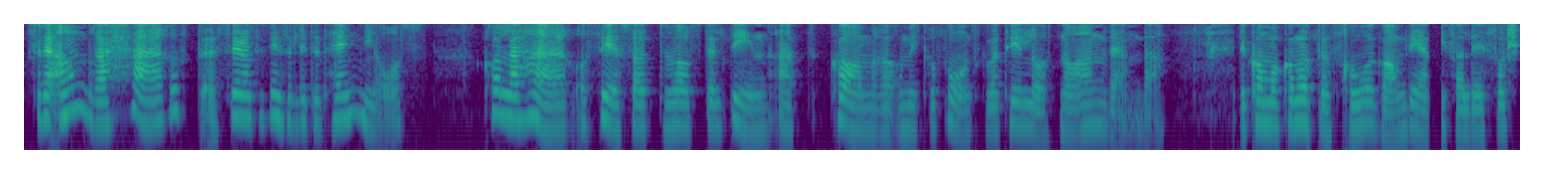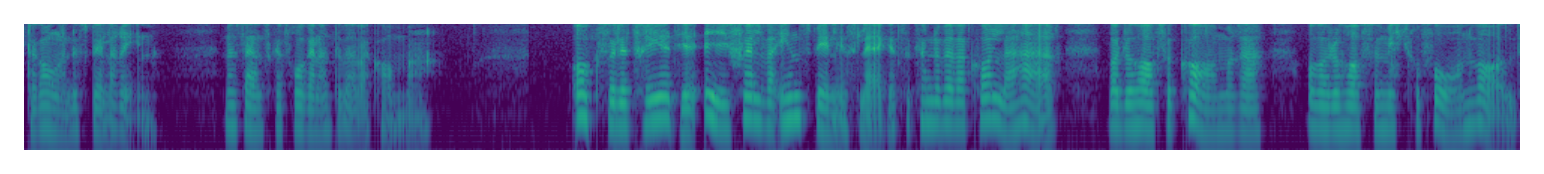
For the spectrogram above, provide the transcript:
För det andra, här uppe ser du att det finns ett litet hänglås. Kolla här och se så att du har ställt in att kamera och mikrofon ska vara tillåtna att använda. Det kommer att komma upp en fråga om det ifall det är första gången du spelar in. Men sen ska frågan inte behöva komma. Och för det tredje, i själva inspelningsläget så kan du behöva kolla här vad du har för kamera och vad du har för mikrofon vald.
